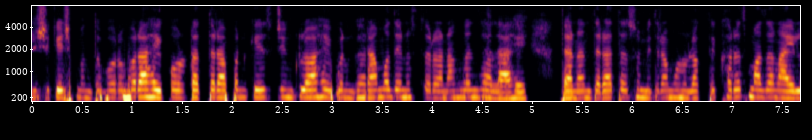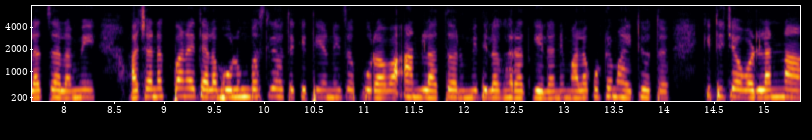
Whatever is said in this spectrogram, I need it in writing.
ऋषिकेश म्हणतो बरोबर आहे कोर्टात तर आपण केस जिंकलो आहे पण घरामध्ये नुसतं रणांगण झालं आहे. त्यानंतर आता सुमित्रा म्हणू लागते खरंच माझा नाईलाज झाला. मी अचानकपणे त्याला बोलून बसले होते की तिने जर पुरावा आणला तर मी तिला घरात गेले आणि मला कुठे माहिती होतं की तिच्या वडिलांना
